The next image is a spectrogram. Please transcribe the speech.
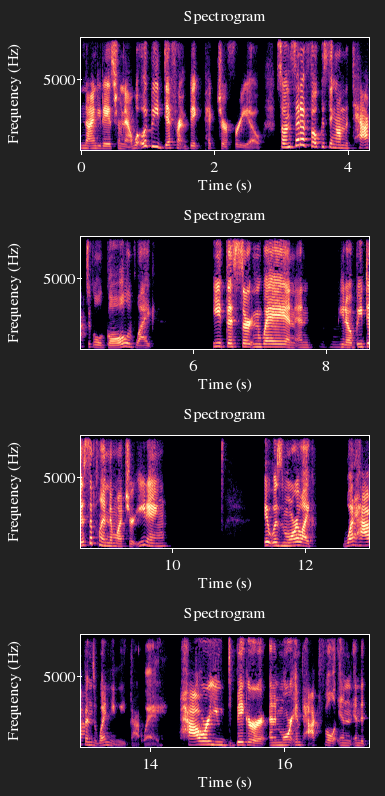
90 days from now? What would be different big picture for you? So instead of focusing on the tactical goal of like, eat this certain way and and mm-hmm. you know be disciplined in what you're eating it was more like what happens when you eat that way how are you bigger and more impactful in in the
